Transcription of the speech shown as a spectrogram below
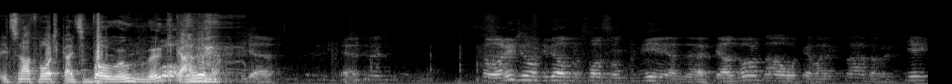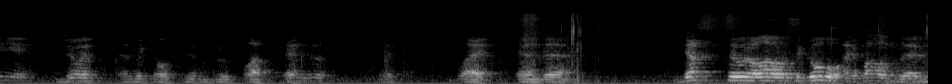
It's not vodka. It's vo- vo- vodka. yes. So original developers was me and uh, Teodor. Now we have Alexander and Heikki joined, and we call June Blues Plus Andrew. Next slide. And uh, just several hours ago, I found the,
